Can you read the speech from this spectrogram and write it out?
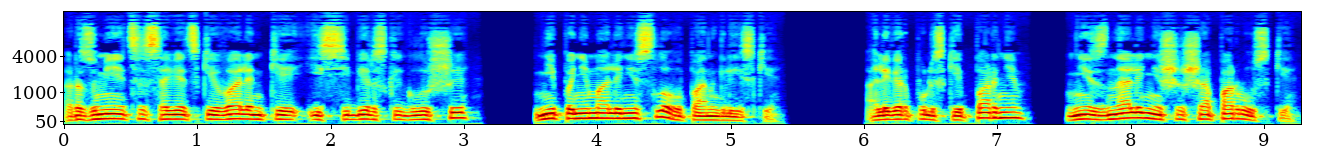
Разумеется, советские валенки из сибирской глуши не понимали ни слова по-английски, а ливерпульские парни не знали ни шиша по-русски.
